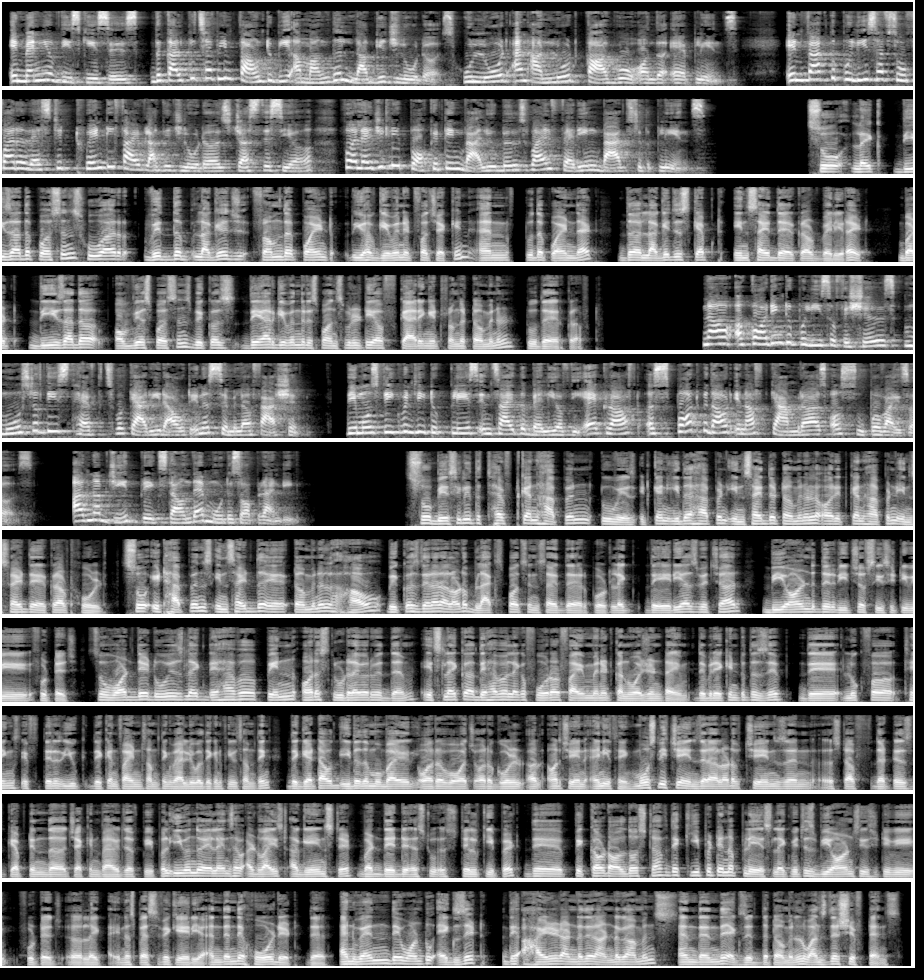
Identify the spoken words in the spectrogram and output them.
In many of these cases, the culprits have been found to be among the luggage loaders who load and unload cargo on the airplanes. In fact, the police have so far arrested 25 luggage loaders just this year for allegedly pocketing valuables while ferrying bags to the planes. So, like, these are the persons who are with the luggage from the point you have given it for check in and to the point that the luggage is kept inside the aircraft belly, right? But these are the obvious persons because they are given the responsibility of carrying it from the terminal to the aircraft. Now, according to police officials, most of these thefts were carried out in a similar fashion. They most frequently took place inside the belly of the aircraft, a spot without enough cameras or supervisors. Arnabjit breaks down their modus operandi. So basically, the theft can happen two ways. It can either happen inside the terminal or it can happen inside the aircraft hold. So it happens inside the terminal. How? Because there are a lot of black spots inside the airport, like the areas which are beyond the reach of CCTV footage. So what they do is like they have a pin or a screwdriver with them. It's like a, they have a like a four or five minute conversion time. They break into the zip. They look for things. If there is you, they can find something valuable. They can feel something. They get out either the mobile or a watch or a gold or, or chain, anything. Mostly chains. There are a lot of chains and uh, stuff that is kept in the check-in baggage of people. Even though airlines have advised against it, but they to still keep it. They pick out all those stuff. They keep it in a place like which is beyond CCTV footage, uh, like in a specific area and then they hoard it there. And when they want to exit they hide it under their undergarments and then they exit the terminal once their shift ends.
